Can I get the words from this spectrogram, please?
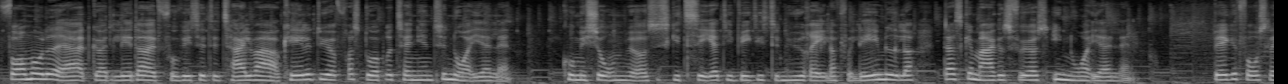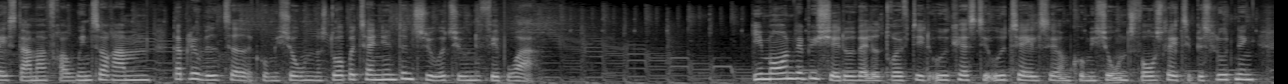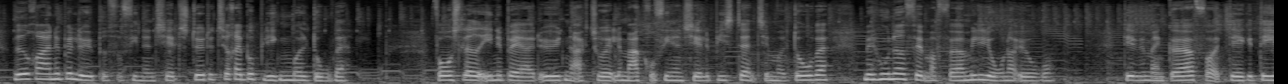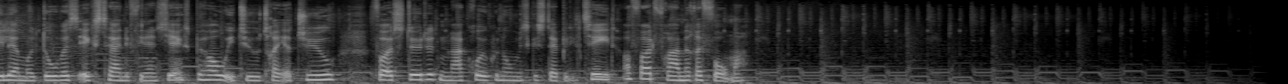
Formålet er at gøre det lettere at få visse detailvarer og kæledyr fra Storbritannien til Nordirland. Kommissionen vil også skitsere de vigtigste nye regler for lægemidler, der skal markedsføres i Nordirland. Begge forslag stammer fra Windsor-rammen, der blev vedtaget af Kommissionen og Storbritannien den 27. februar. I morgen vil budgetudvalget drøfte et udkast til udtalelse om kommissionens forslag til beslutning vedrørende beløbet for finansiel støtte til Republikken Moldova. Forslaget indebærer at øge den aktuelle makrofinansielle bistand til Moldova med 145 millioner euro. Det vil man gøre for at dække dele af Moldovas eksterne finansieringsbehov i 2023, for at støtte den makroøkonomiske stabilitet og for at fremme reformer.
